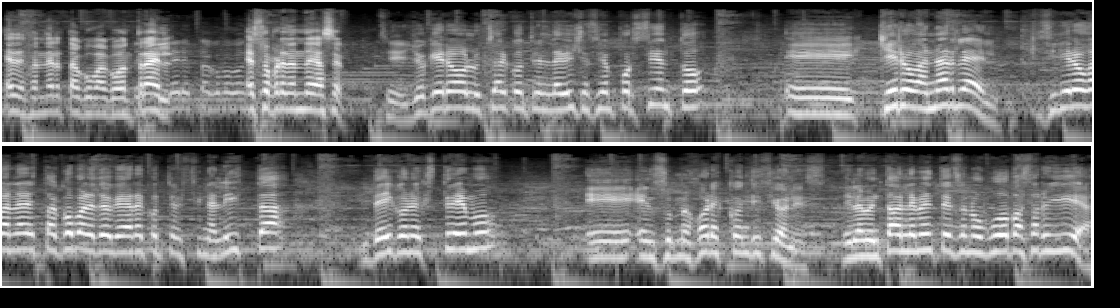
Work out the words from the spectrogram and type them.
es defender esta copa contra él. Eso pretende hacer. Sí, yo quiero luchar contra el Davicho 100%. Eh, quiero ganarle a él. Si quiero ganar esta copa, le tengo que ganar contra el finalista de Icon Extremo eh, en sus mejores condiciones. Y lamentablemente eso no pudo pasar hoy día.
